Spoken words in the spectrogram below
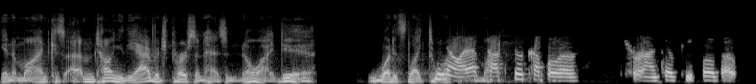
in a mine? Because I'm telling you, the average person has no idea what it's like to work. You know, I've talked to a couple of Toronto people about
